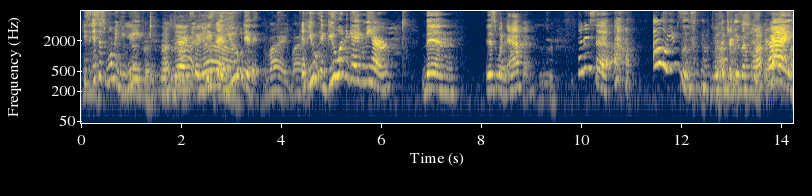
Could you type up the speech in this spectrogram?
He's, it's this woman you, gave me. Yeah, he right. said- yeah. He said you did it. Right, right. If you if you wouldn't have gave me her, then this wouldn't happen. And he said, "Oh, use this." He's a tricky one. right?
